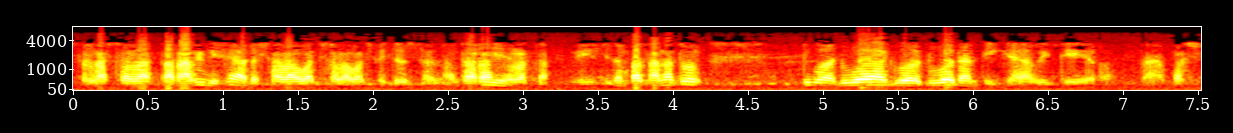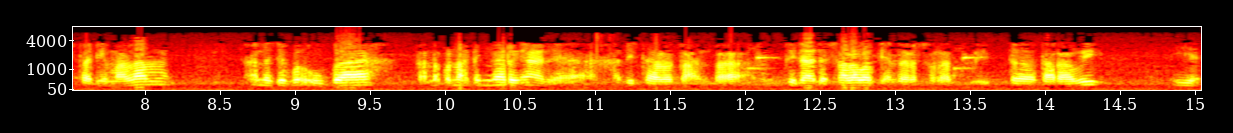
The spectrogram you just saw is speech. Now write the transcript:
setelah sholat tarawih bisa ada salawat salawat itu antara yeah. sholat tarawih di tempat anak tuh dua dua dua dua dan tiga witir nah pas tadi malam anda coba ubah karena pernah dengar ya ada hadis salawat tanpa tidak ada salawat di antara sholat uh, tarawih iya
